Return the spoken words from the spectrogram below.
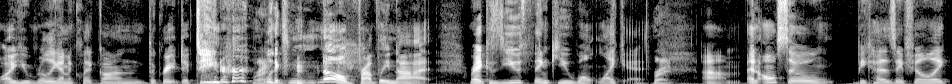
are you really going to click on the great dictator? Right. like no, probably not. Right? Cuz you think you won't like it. Right. Um and also because I feel like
